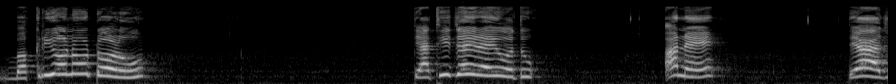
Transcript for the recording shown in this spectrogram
બકરીઓનું ટોળું ત્યાંથી જઈ રહ્યું હતું અને ત્યાં જ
